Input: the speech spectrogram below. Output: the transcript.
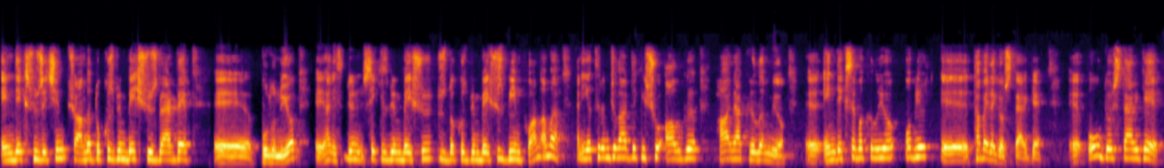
endeks 100 için şu anda 9500'lerde e, bulunuyor. E, hani dün 8500, 9500, 1000 puan ama hani yatırımcılardaki şu algı hala kırılamıyor. E, endekse bakılıyor. O bir e, tabela gösterge. E, o gösterge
